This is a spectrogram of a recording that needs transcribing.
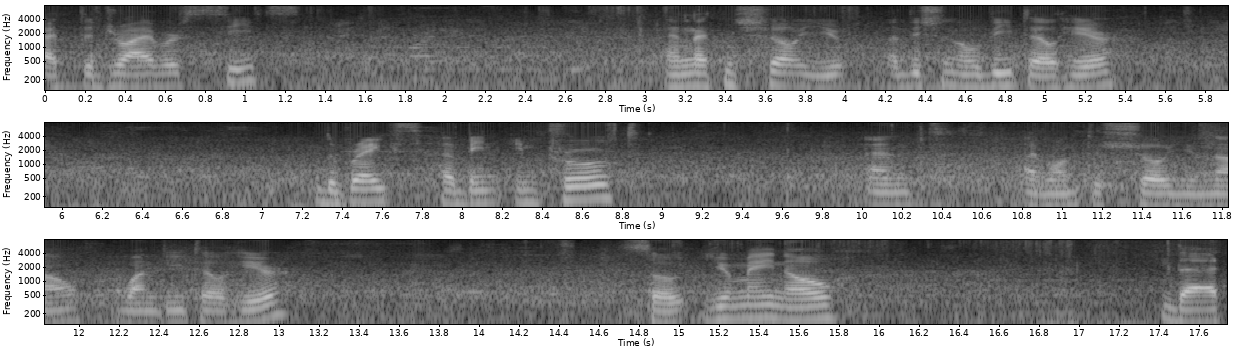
at the driver's seats and let me show you additional detail here. The brakes have been improved and I want to show you now one detail here. So you may know that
